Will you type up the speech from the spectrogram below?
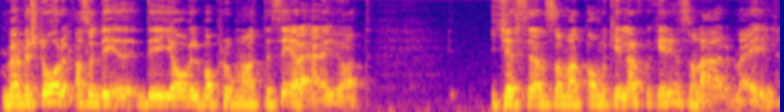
Men förstår du, alltså det, det jag vill bara problematisera är ju att det känns som att om killar skickar in sådana här mail,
